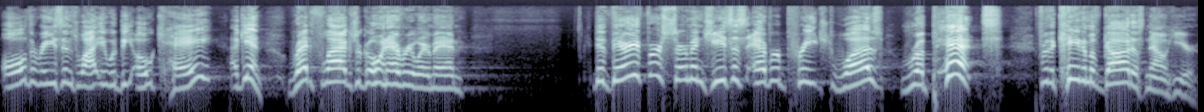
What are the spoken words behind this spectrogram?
all the reasons why it would be okay. Again, red flags are going everywhere, man. The very first sermon Jesus ever preached was repent, for the kingdom of God is now here.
